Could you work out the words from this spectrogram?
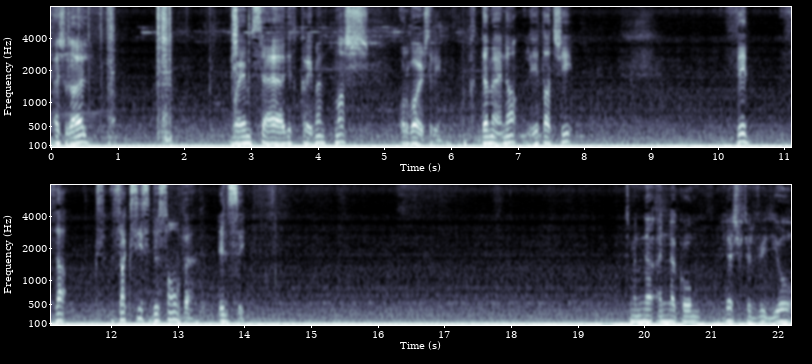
الأشغال. المهم الساعة هادي تقريبا 12 و 24 خدامة هنا ال Hitachi Z Zaxis 220 LC نتمنى أنكم إلا شفتوا الفيديو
